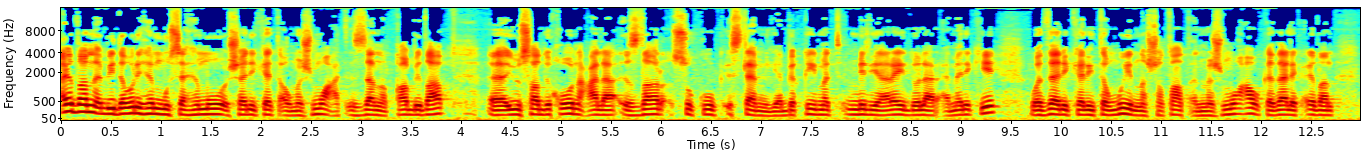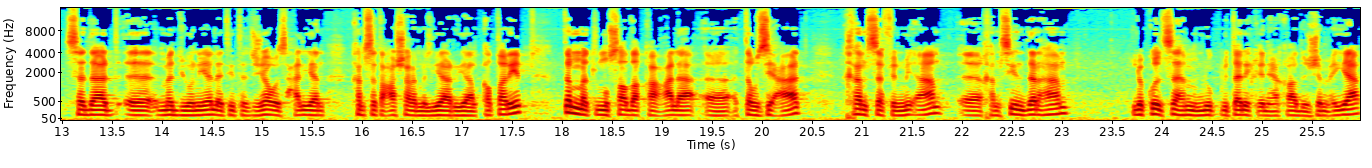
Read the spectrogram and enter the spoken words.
أيضا بدورهم مساهمو شركة أو مجموعة إزدان القابضة آه، يصادقون على إصدار صكوك إسلامية بقيمة ملياري دولار أمريكي وذلك لتمويل نشاطات المجموعة وكذلك أيضا سداد آه، مديونية التي تتجاوز حاليا 15 مليار ريال قطري. تمت المصادقة على آه، التوزيعات 5% 50 درهم لكل سهم مملوك بتاريخ انعقاد الجمعية.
